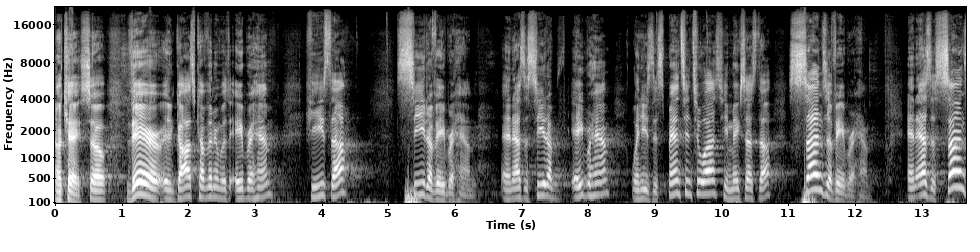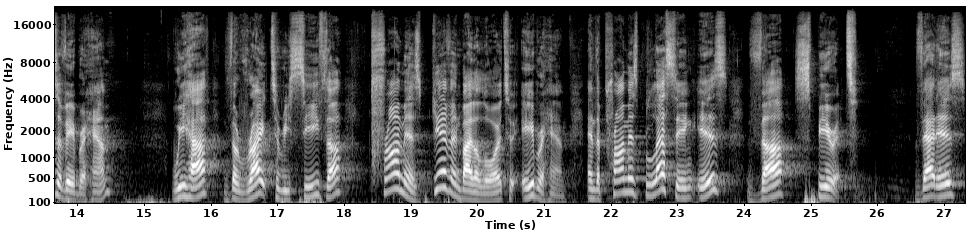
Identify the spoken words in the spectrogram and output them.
Okay, so there in God's covenant with Abraham, he's the seed of Abraham. And as the seed of Abraham, when he's dispensing to us, he makes us the sons of Abraham. And as the sons of Abraham, we have the right to receive the promise given by the Lord to Abraham. And the promised blessing is the Spirit. That is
